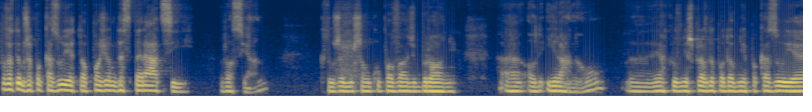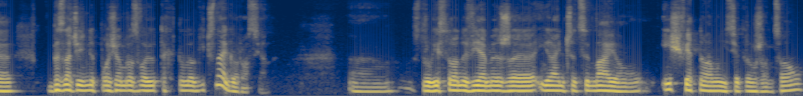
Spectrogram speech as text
Poza tym, że pokazuje to poziom desperacji Rosjan, którzy muszą kupować broń e, od Iranu, e, jak również prawdopodobnie pokazuje beznadziejny poziom rozwoju technologicznego Rosjan. Z drugiej strony wiemy, że Irańczycy mają i świetną amunicję krążącą,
